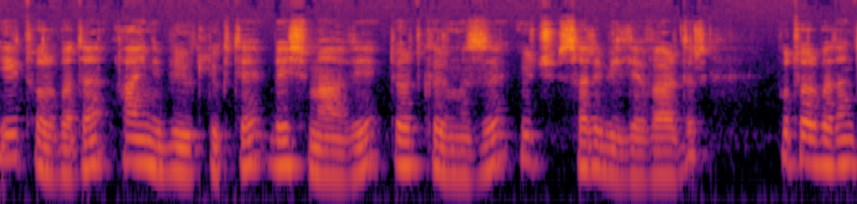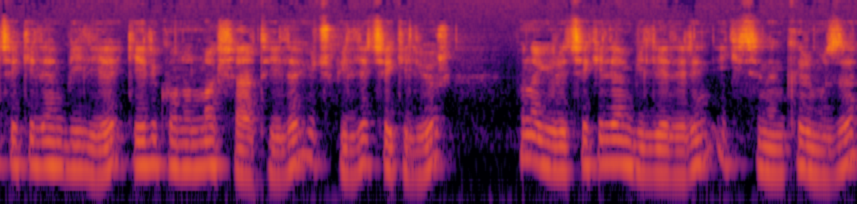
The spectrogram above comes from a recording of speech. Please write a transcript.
Bir torbada aynı büyüklükte 5 mavi, 4 kırmızı, 3 sarı bilye vardır. Bu torbadan çekilen bilye geri konulmak şartıyla 3 bilye çekiliyor. Buna göre çekilen bilyelerin ikisinin kırmızı,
